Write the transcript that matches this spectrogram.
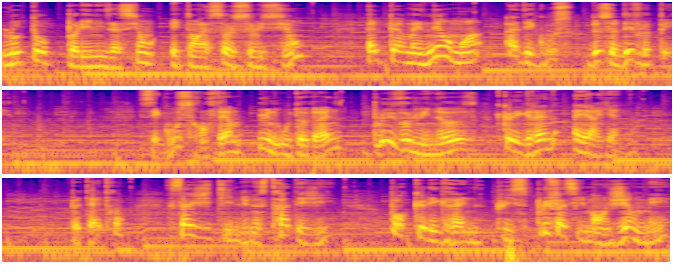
L'autopollinisation étant la seule solution, elle permet néanmoins à des gousses de se développer. Ces gousses renferment une ou deux graines plus volumineuses que les graines aériennes. Peut-être s'agit-il d'une stratégie pour que les graines puissent plus facilement germer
